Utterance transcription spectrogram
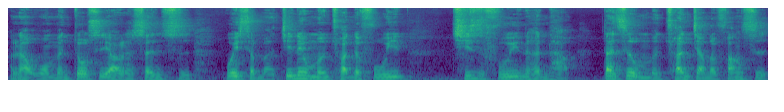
那我们都是要来深思，为什么今天我们传的福音，其实福音很好，但是我们传讲的方式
